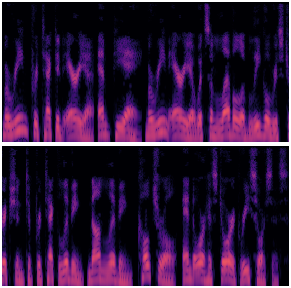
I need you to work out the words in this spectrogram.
Marine Protected Area MPA, marine area with some level of legal restriction to protect living, non-living, cultural, and or historic resources.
